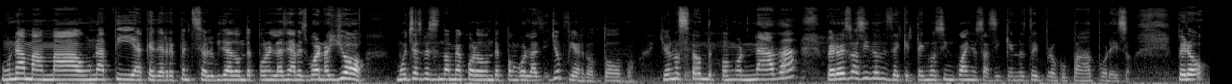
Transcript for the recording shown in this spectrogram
una mamá, una tía que de repente se olvida dónde pone las llaves. Bueno, yo muchas veces no me acuerdo dónde pongo las Yo pierdo todo. Yo no sé dónde pongo nada, pero eso ha sido desde que tengo cinco años, así que no estoy preocupada por eso. Pero,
